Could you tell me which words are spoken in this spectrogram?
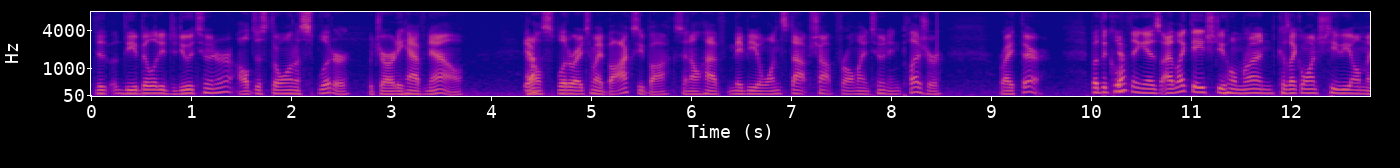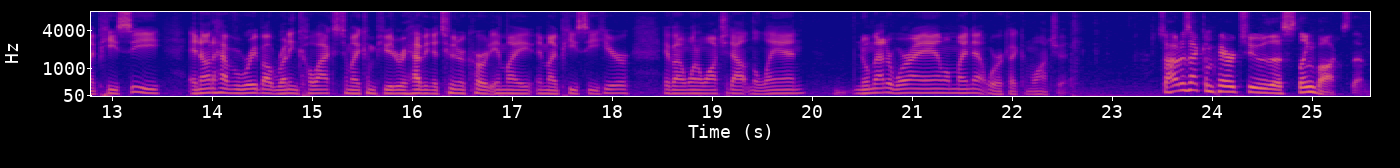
the, the ability to do a tuner, I'll just throw on a splitter, which I already have now, and Yeah. I'll split it right to my Boxee Box, and I'll have maybe a one-stop shop for all my tuning pleasure, right there. But the cool Yeah. thing is, I like the HDHomeRun because I can watch TV on my PC and not have to worry about running coax to my computer, having a tuner card in my in my PC here. If I want to watch it out in the LAN, no matter where I am on my network, I can watch it. So how does that compare to the Slingbox then?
